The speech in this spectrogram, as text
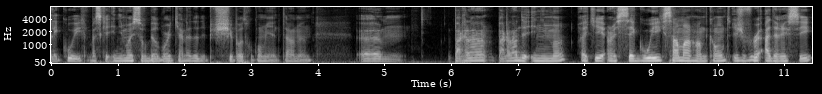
les couilles. Parce que Enima est sur Billboard Canada depuis je sais pas trop combien de temps, man. Euh, parlant, parlant de Enima, ok, un segue sans m'en rendre compte, je veux adresser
